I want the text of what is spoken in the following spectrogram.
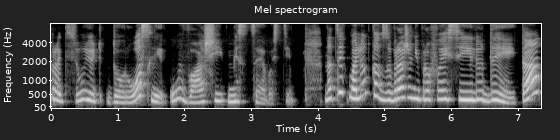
працюють дорослі у вашій місцевості. На цих малюнках зображені професії людей, так,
